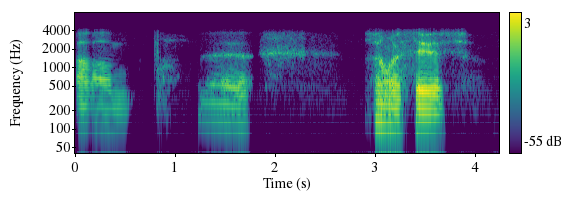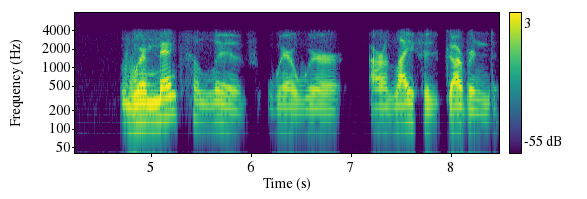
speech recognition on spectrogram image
um uh, I don't want to say this. We're meant to live where we're our life is governed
